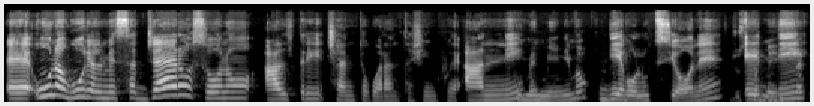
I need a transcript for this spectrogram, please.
eh, un augurio al messaggero sono altri 145 anni come minimo di evoluzione e di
